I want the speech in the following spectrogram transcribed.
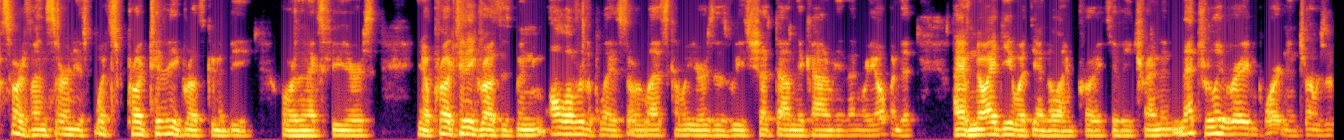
sort of uncertainty is what's productivity growth going to be over the next few years. You know, productivity growth has been all over the place over the last couple of years as we shut down the economy and then reopened it. I have no idea what the underlying productivity trend, and that's really very important in terms of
